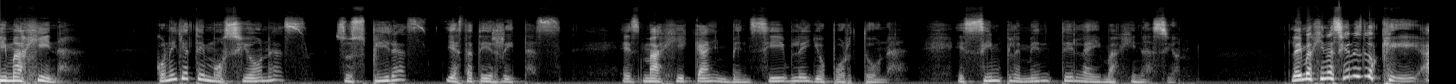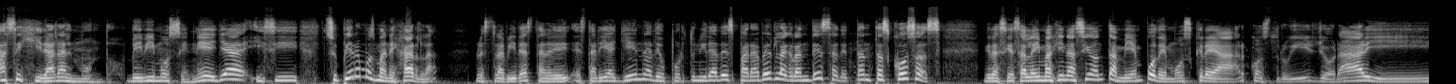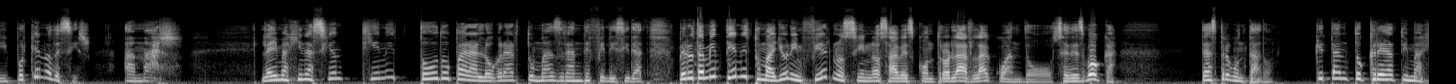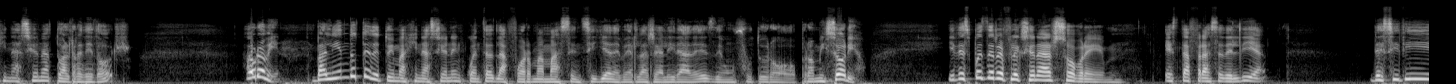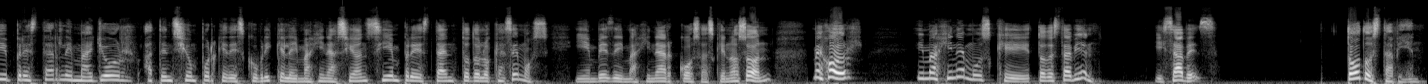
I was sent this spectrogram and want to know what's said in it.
Imagina. Con ella te emocionas, suspiras y hasta te irritas. Es mágica, invencible y oportuna. Es simplemente la imaginación. La imaginación es lo que hace girar al mundo. Vivimos en ella y si supiéramos manejarla, nuestra vida estaría llena de oportunidades para ver la grandeza de tantas cosas. Gracias a la imaginación también podemos crear, construir, llorar y, ¿por qué no decir? Amar. La imaginación tiene todo para lograr tu más grande felicidad, pero también tiene tu mayor infierno si no sabes controlarla cuando se desboca. ¿Te has preguntado, qué tanto crea tu imaginación a tu alrededor? Ahora bien, valiéndote de tu imaginación encuentras la forma más sencilla de ver las realidades de un futuro promisorio. Y después de reflexionar sobre esta frase del día, Decidí prestarle mayor atención porque descubrí que la imaginación siempre está en todo lo que hacemos, y en vez de imaginar cosas que no son, mejor imaginemos que todo está bien. Y sabes, todo está bien.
